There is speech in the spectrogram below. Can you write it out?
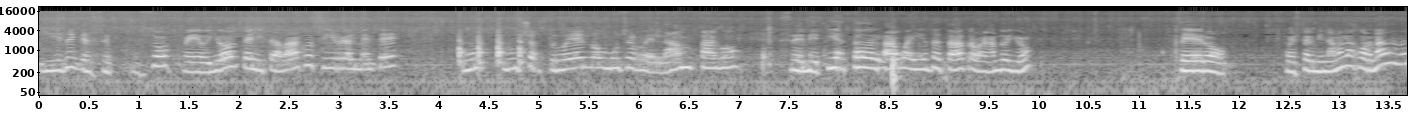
y dicen que se puso feo. Yo en mi trabajo sí realmente mu- mucho trueno, mucho relámpago, se metía todo el agua ahí donde estaba trabajando yo. Pero pues terminamos la jornada, ¿verdad?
